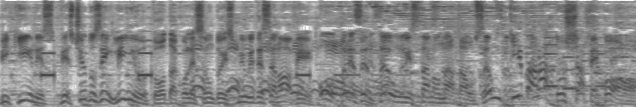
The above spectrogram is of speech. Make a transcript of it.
biquínis, vestidos em linho. Toda a coleção 2019. O presentão está no Natalzão, que barato Chapecó.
